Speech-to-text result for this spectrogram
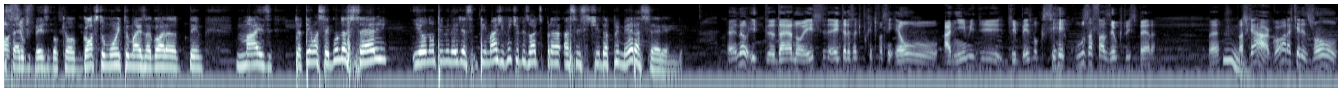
Nossa, série eu- de beisebol que eu gosto muito, mas agora tem mais. Já tem uma segunda série e eu não terminei de assistir. Tem mais de 20 episódios pra assistir da primeira série ainda. É, não, e Diana Ace é interessante porque, tipo assim, é um anime de, de beisebol que se recusa a fazer o que tu espera. Né? Hum. Tu acha que ah, agora que eles vão.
